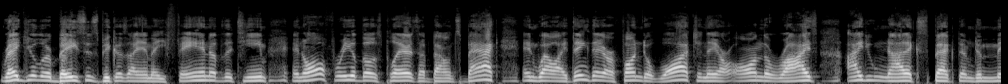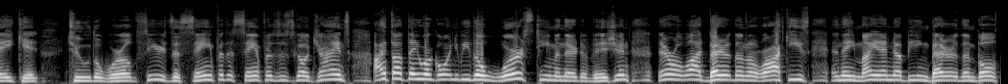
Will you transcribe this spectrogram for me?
regular basis because I am a fan of the team and all three of those players have bounced back and while I think they are fun to watch and they are on the rise, I do not expect them to make it to the World Series. The same for the San Francisco Giants. I thought they were going to be the worst team in their division. They're a lot better than the Rockies and they might end up being better than both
